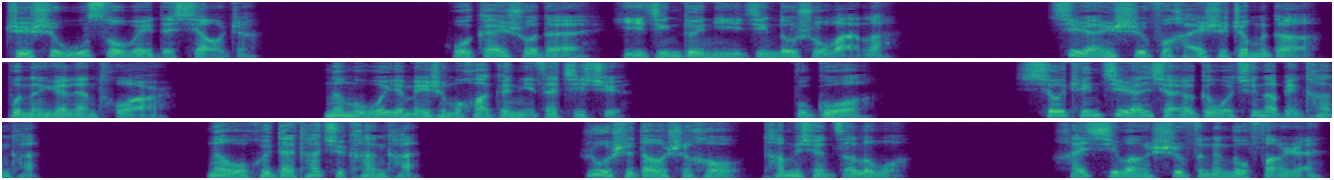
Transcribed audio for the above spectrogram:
只是无所谓的笑着。我该说的已经对你已经都说完了。既然师傅还是这么的不能原谅徒儿，那么我也没什么话跟你再继续。不过，萧天既然想要跟我去那边看看，那我会带他去看看。若是到时候他们选择了我，还希望师傅能够放人，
